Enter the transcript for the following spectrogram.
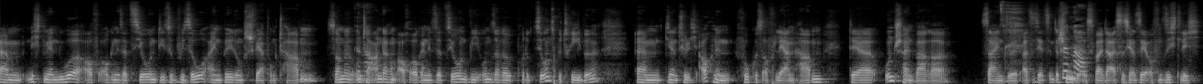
ähm, nicht mehr nur auf Organisationen, die sowieso einen Bildungsschwerpunkt haben, sondern genau. unter anderem auch Organisationen wie unsere Produktionsbetriebe, ähm, die natürlich auch einen Fokus auf Lernen haben, der unscheinbarer sein wird, als es jetzt in der genau. Schule ist, weil da ist es ja sehr offensichtlich,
